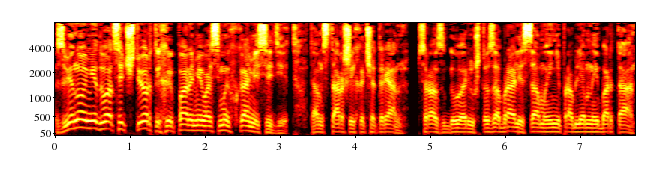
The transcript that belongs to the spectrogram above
«Звено Ми-24 и пара Ми-8 в Хаме сидит. Там старший Хачатрян. Сразу говорю, что забрали самые непроблемные борта.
